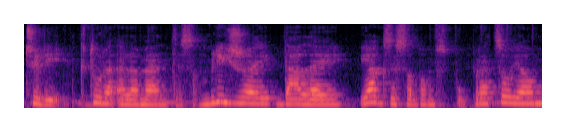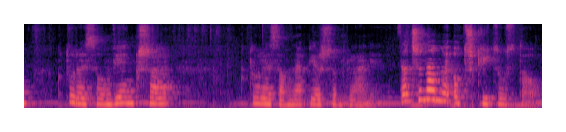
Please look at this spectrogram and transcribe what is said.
czyli które elementy są bliżej, dalej, jak ze sobą współpracują, które są większe, które są na pierwszym planie. Zaczynamy od szkicu stołu.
